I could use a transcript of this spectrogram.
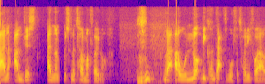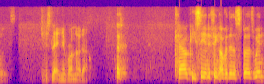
and I'm just and I'm just going to turn my phone off. That I will not be contactable for 24 hours. Just letting everyone know that. Cal, can you see anything other than a Spurs win?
